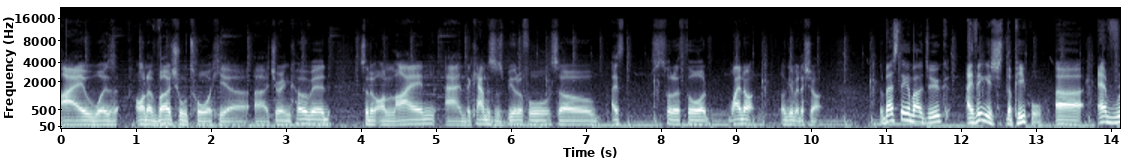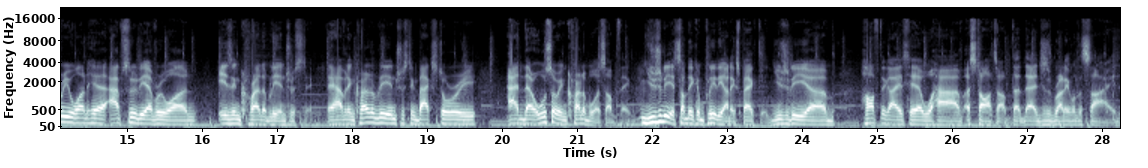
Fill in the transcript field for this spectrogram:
I was on a virtual tour here uh, during COVID sort of online and the campus was beautiful. So I sort of thought, why not? I'll give it a shot. The best thing about Duke, I think, is the people. Uh, everyone here, absolutely everyone, is incredibly interesting. They have an incredibly interesting backstory and they're also incredible at something. Usually it's something completely unexpected. Usually um, half the guys here will have a startup that they're just running on the side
